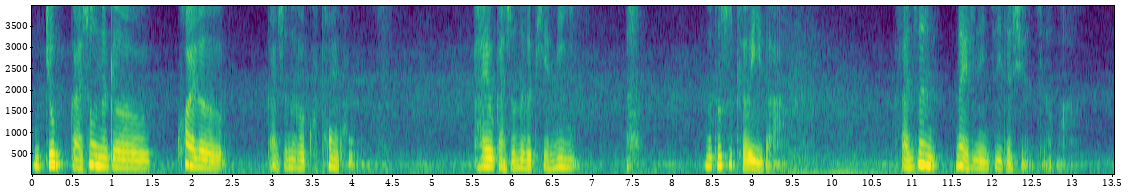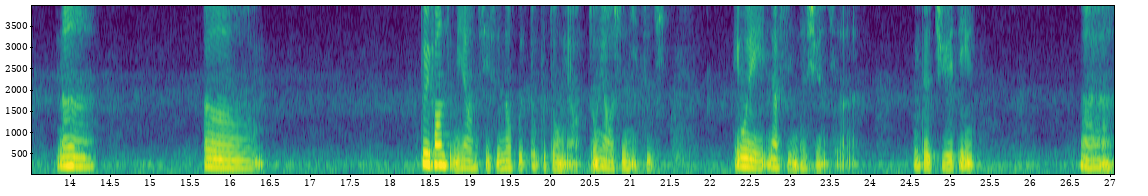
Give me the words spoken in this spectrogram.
你就感受那个快乐，感受那个痛苦，还有感受那个甜蜜，那都是可以的啊。反正那也是你自己的选择嘛。那，嗯，对方怎么样，其实都不都不重要，重要的是你自己，因为那是你的选择，你的决定。那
